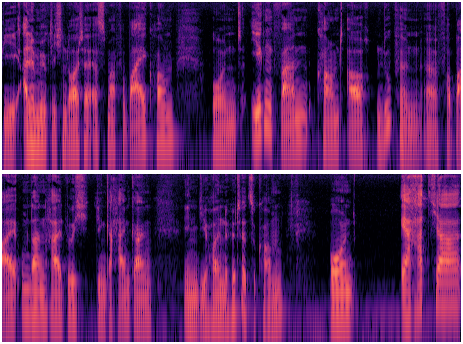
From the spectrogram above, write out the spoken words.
wie alle möglichen Leute erstmal vorbeikommen. Und irgendwann kommt auch Lupin äh, vorbei, um dann halt durch den Geheimgang in die heulende Hütte zu kommen. Und er hat ja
